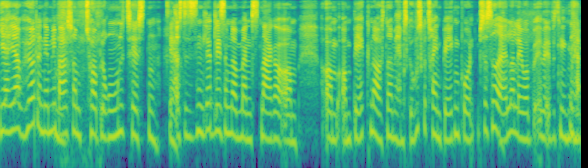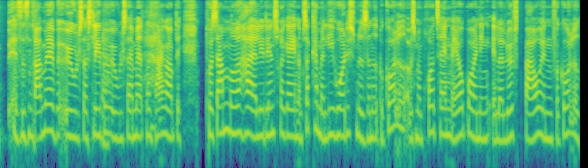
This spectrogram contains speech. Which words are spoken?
Ja, jeg hører det nemlig bare som Toblerone-testen. Ja. Altså, det er sådan lidt ligesom, når man snakker om, om, om bækkener og sådan noget, men man skal huske at træne bækkenbund. Så sidder alle og laver øh, øh, sådan, ja. altså, stramme øvelser, slippeøvelser, ja. mens man snakker om det. På samme måde har jeg lidt indtryk af, at så kan man lige hurtigt smide sig ned på gulvet, og hvis man prøver at tage en mavebøjning eller løfte bagenden fra gulvet,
